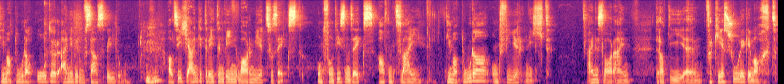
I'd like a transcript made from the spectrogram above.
die Matura oder eine Berufsausbildung. Mhm. Als ich eingetreten bin, waren wir zu sechs und von diesen sechs hatten zwei die Matura und vier nicht. Eines war ein, der hat die äh, Verkehrsschule gemacht,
